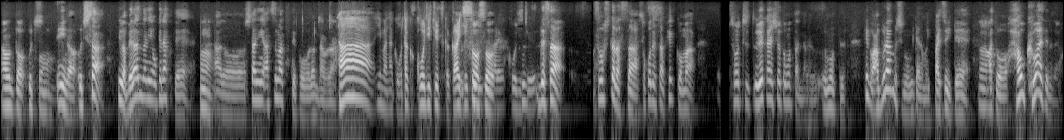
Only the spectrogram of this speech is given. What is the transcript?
あ、本当うち、うん、いいな。うちさ、今ベランダに置けなくて、うん、あの、下に集まって、こう、なんだろうな。ああ、今なんかオタク工事中つか、外壁そうそう。あれ工事中？でさ、そうしたらさ、そこでさ、結構まあ、そのち植え替えしようと思ったんだけど、思って、結構アブラムシもみたいなのもいっぱいついて、うん、あと葉を食われてるのよ、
